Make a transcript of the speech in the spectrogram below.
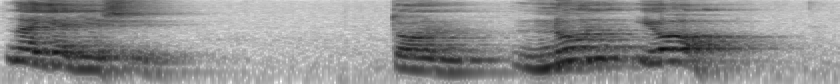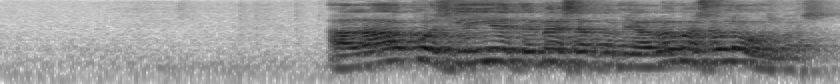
να γεννήσει τον νουν Υιό. Αλλά όπως γεννιέται μέσα από το μυαλό μας ο λόγος μας.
